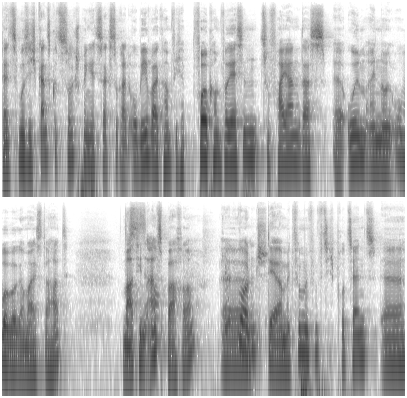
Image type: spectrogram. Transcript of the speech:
Jetzt muss ich ganz kurz zurückspringen. Jetzt sagst du gerade OB-Wahlkampf. Ich habe vollkommen vergessen zu feiern, dass äh, Ulm einen neuen Oberbürgermeister hat. Martin Ansbacher, äh, der mit 55 Prozent äh,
